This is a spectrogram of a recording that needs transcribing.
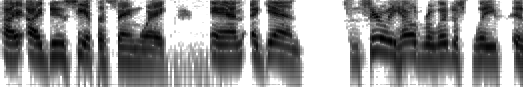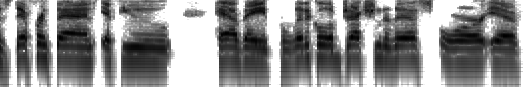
I, I do see it the same way. And again, sincerely held religious belief is different than if you have a political objection to this or if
